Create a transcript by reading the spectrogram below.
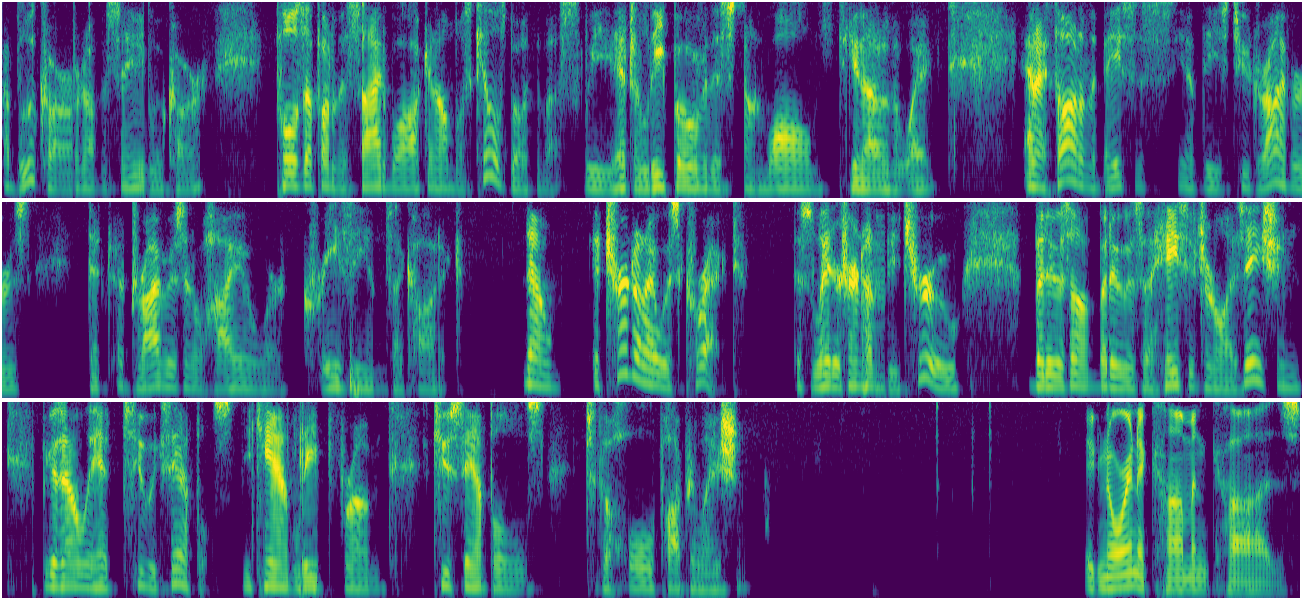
a blue car, but not the same blue car, pulls up onto the sidewalk and almost kills both of us. We had to leap over this stone wall to get out of the way. And I thought on the basis, you know, these two drivers, that uh, drivers in Ohio were crazy and psychotic. Now, it turned out I was correct. This later turned out to be true, but it was on, but it was a hasty generalization because I only had two examples. You can't leap from two samples to the whole population. Ignoring a common cause.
